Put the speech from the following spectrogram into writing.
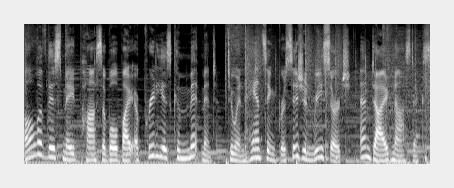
All of this made possible by Epredia's commitment to enhancing precision research and diagnostics.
